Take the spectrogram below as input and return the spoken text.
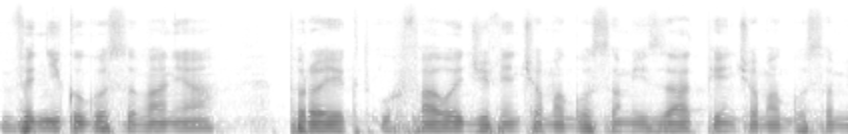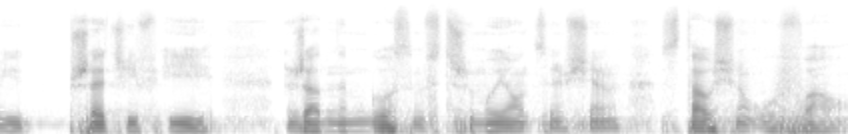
W wyniku głosowania projekt uchwały dziewięcioma głosami za, pięcioma głosami przeciw i żadnym głosem wstrzymującym się stał się uchwałą.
